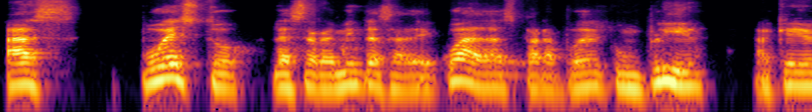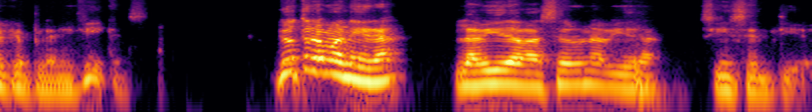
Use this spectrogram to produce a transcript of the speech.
has puesto las herramientas adecuadas para poder cumplir aquello que planificas. De otra manera, la vida va a ser una vida sin sentido.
